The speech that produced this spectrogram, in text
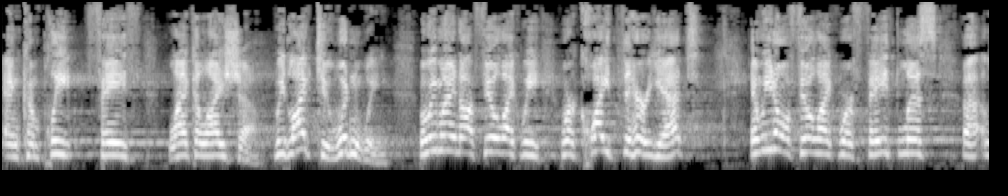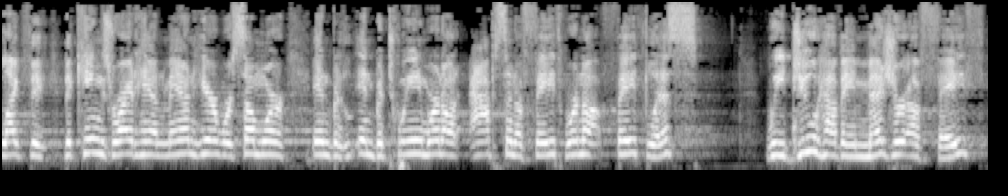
and complete faith like Elisha. We'd like to, wouldn't we? But we might not feel like we, we're quite there yet. And we don't feel like we're faithless, uh, like the, the king's right hand man here. We're somewhere in, in between. We're not absent of faith. We're not faithless. We do have a measure of faith.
